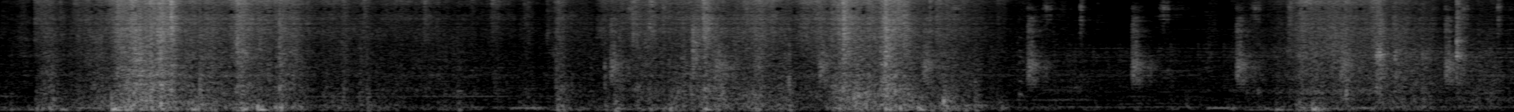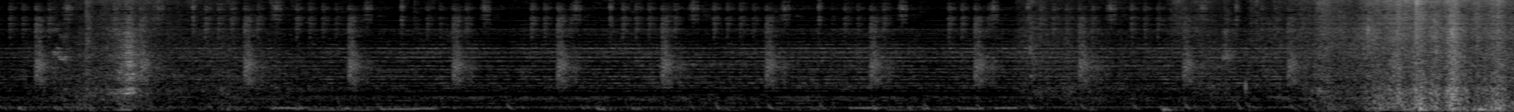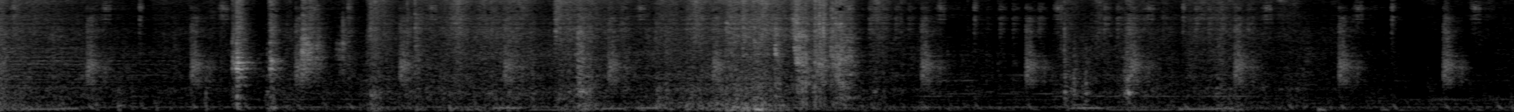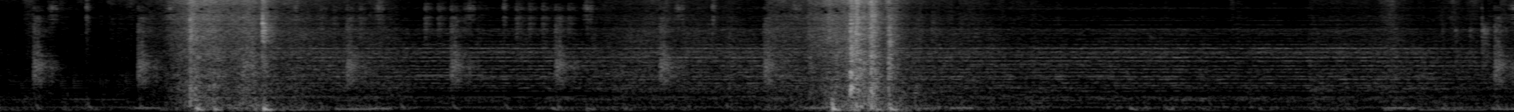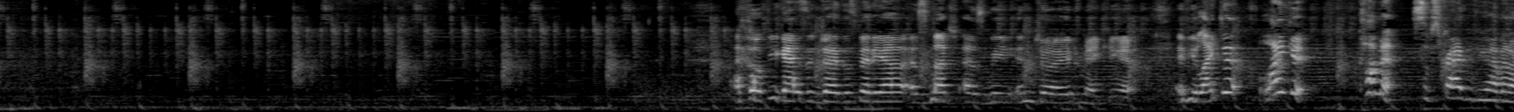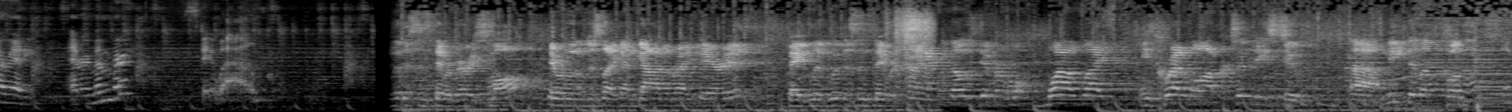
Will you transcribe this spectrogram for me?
Hope you guys enjoyed this video as much as we enjoyed making it. If you liked it, like it, comment, subscribe if you haven't already. And remember, stay wild. Since they were very small. They were little just like Angada right there is. They've lived with us since they were tiny. Those different wildlife, incredible opportunities to uh, meet them up close.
